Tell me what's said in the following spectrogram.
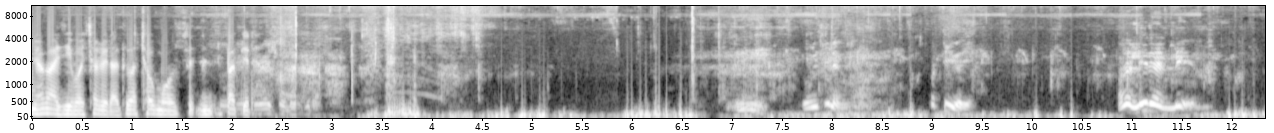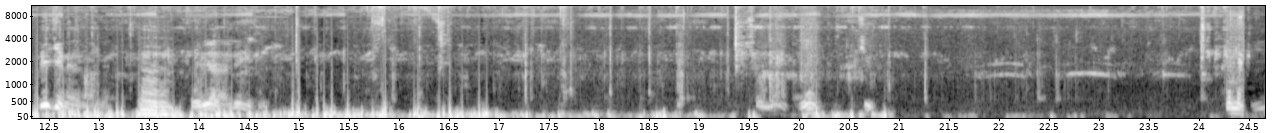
မြတ်ကကြီးပေါ်ချက်ပြတာသူကချုပ်မို့ပတ်ပြတာချုံမပြတာဘယ်လိုကြည့်လဲပတိရည်ဟောလေလေးတယ်လေးလေးကျင်တယ်ကွာอืมဘိုးရတာလေးလေးချုံမဘူးချစ်ကမကြီး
